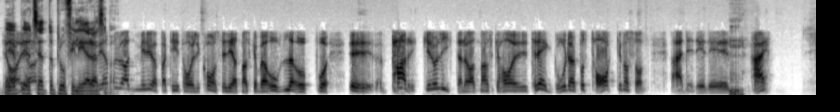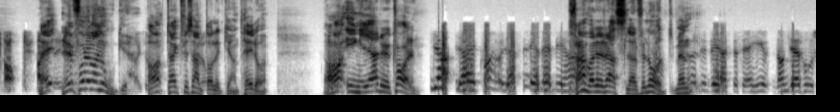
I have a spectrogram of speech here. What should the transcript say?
Det är, Ja, ja. ett sätt att Jag profilera sig. bara. väl att Miljöpartiet har lite konstig idé att man ska börja odla upp och, eh, parker och liknande och att man ska ha eh, trädgårdar på taken och sånt. Nej, det, det, det nej. Ja. Nej, nu får det vara nog. du Ja, tack för samtalet Kent. Hej då. Ja, Ingegärd, är du kvar? Ja, jag är kvar och jag säger det. Vi har... Fan vad det rasslar, förlåt. Men Hörde det jag ska säga. De gör hos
